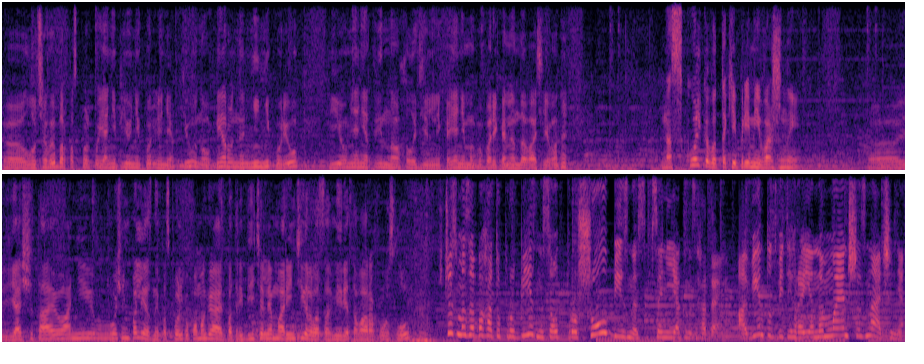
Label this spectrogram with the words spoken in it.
э, лучший выбор, поскольку я не пью, не курю, не пью, но в меру не, не курю, и у меня нет винного холодильника, я не могу порекомендовать его. Насколько вот такие премии важны? Э, Я считаю, они очень полезны, поскольку помогают потребителям ориентироваться в мире товаров и услуг. Щось ми забагато про бізнес, а от про шоу-бізнес все ніяк не згадаємо. А він тут відіграє не менше значення.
